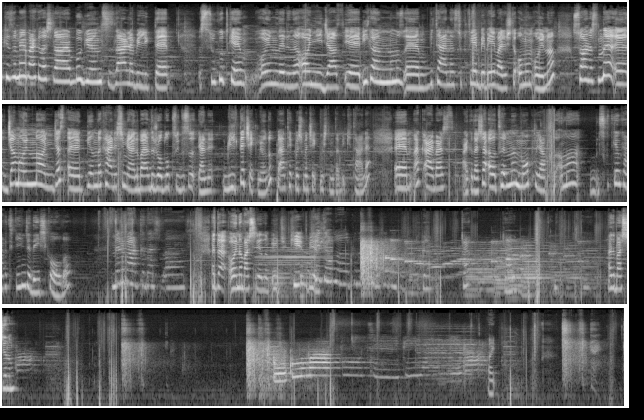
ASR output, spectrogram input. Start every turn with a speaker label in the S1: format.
S1: Herkese merhaba arkadaşlar. Bugün sizlerle birlikte Squid Game oyunlarını oynayacağız. Ee, ilk oyunumuz e, bir tane Squid Game bebeği var işte onun oyunu. Sonrasında e, cam oyununu oynayacağız. E, yanımda kardeşim yani bayağıdır Roblox videosu yani birlikte çekmiyorduk. Ben tek başıma çekmiştim tabii iki tane. E, Ak Aybers arkadaşlar avatarını Nope yaptı ama Squid Game kıyafeti giyince değişik oldu.
S2: Merhaba arkadaşlar.
S1: Hadi oyuna başlayalım. 3, 2, 1.
S2: Merhaba arkadaşlar.
S1: Gel. Gel. Gel. Hadi başlayalım. Ay.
